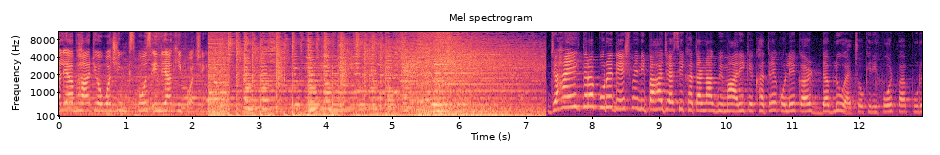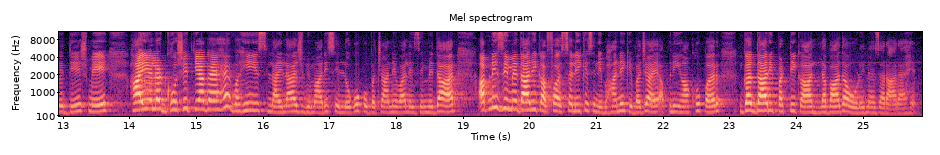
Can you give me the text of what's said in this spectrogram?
Alia Bhatt. You're watching Expose India. Keep watching. जहाँ एक तरफ़ पूरे देश में निपाह जैसी खतरनाक बीमारी के खतरे को लेकर डब्ल्यूएचओ की रिपोर्ट पर पूरे देश में हाई अलर्ट घोषित किया गया है, वहीं इस लाइलाज बीमारी से लोगों को बचाने वाले जिम्मेदार अपनी ज़िम्मेदारी का फ़र्ज़ सलीके से निभाने के बजाय अपनी आँखों पर गद्दारी पट्टी का लबादा ओढ़े नज़र आ रहा है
